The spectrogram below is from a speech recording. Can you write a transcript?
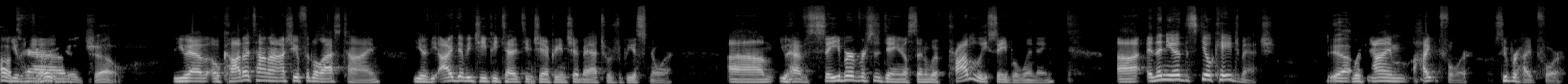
Oh, it's you a very have- good show. you have Okada Tanahashi for the last time. You have the IWGP Tag Team Championship match, which would be a snore. Um, you have Sabre versus Danielson, with probably Sabre winning, uh, and then you have the steel cage match, Yeah, which I'm hyped for, super hyped for.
